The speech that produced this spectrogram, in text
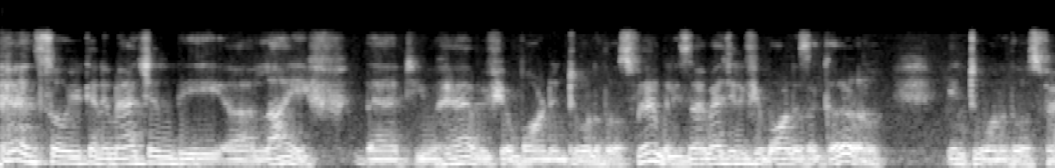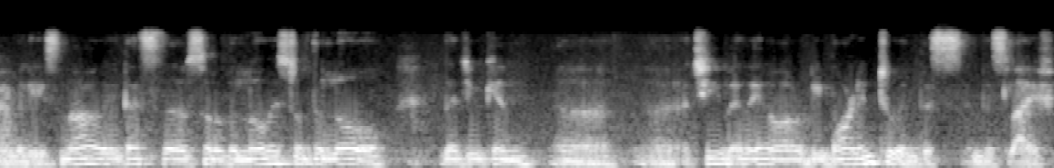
and so you can imagine the uh, life that you have if you're born into one of those families. Now imagine if you're born as a girl into one of those families. Now that's the sort of the lowest of the low that you can uh, uh, achieve, and you know, or be born into in this in this life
